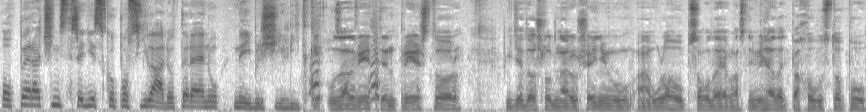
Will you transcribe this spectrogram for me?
operační středisko posílá do terénu nejbližší hlídky. Uzavřít ten priestor, kde došlo k narušeniu a úlohou psovoda je vlastne vyhľadať pachovú stopu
